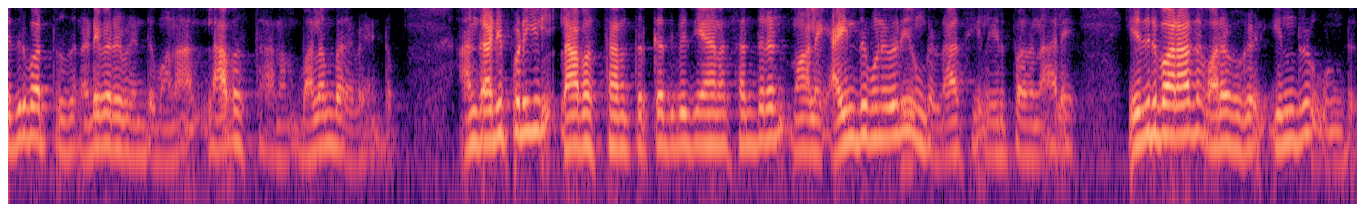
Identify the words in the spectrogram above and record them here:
எதிர்பார்த்தது நடைபெற வேண்டுமானால் லாபஸ்தானம் பலம் பெற வேண்டும். அந்த அடிப்படையில் லாபஸ்தானத்திற்கு அதிபதியான சந்திரன் மாலை ஐந்து மணி வரை உங்கள் ராசியில் இருப்பதனாலே எதிர்பாராத வரவுகள் இன்று உண்டு.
